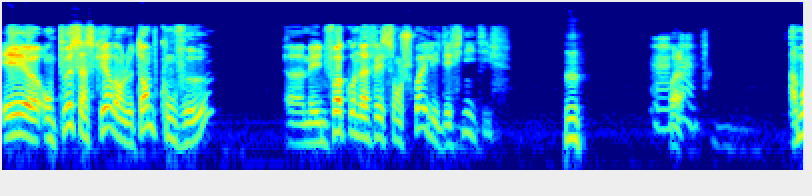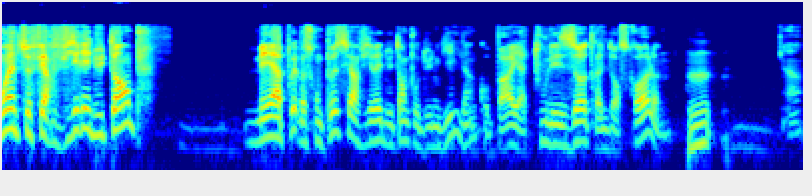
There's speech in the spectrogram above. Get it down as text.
Et euh, on peut s'inscrire dans le temple qu'on veut, euh, mais une fois qu'on a fait son choix, il est définitif. Mhm. voilà. À moins de se faire virer du temple, mais après, parce qu'on peut se faire virer du temple ou d'une guilde, hein, comparé à tous les autres Elder Scrolls, Hmm. hein,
